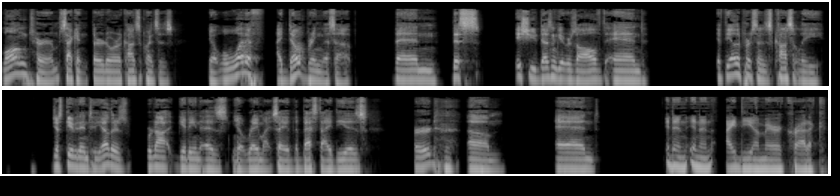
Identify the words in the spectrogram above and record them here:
long term, second, third order consequences, you know, well, what if I don't bring this up? Then this issue doesn't get resolved. And if the other person is constantly just giving in to the others, we're not getting, as you know, Ray might say, the best ideas heard. Um, and in an in an idea meritocratic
